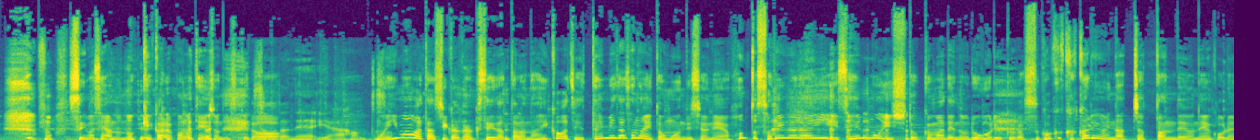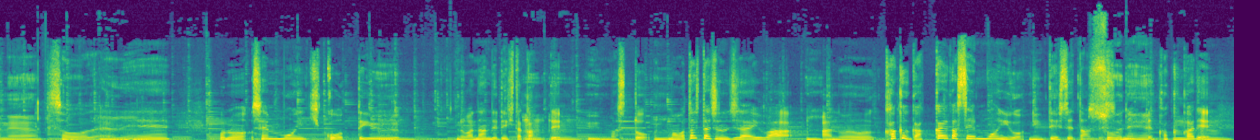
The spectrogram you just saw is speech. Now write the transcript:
もうすいませんあののっけからこのテンションですけど。そうだね。いや本当もう今私が学生だったら内科は絶対目指さないと思うんですよね。本当それぐらい専門医取得までの労力がすごくかかるようになっちゃったんだよねこれね。そうだよね、この専門医機構っていうのがなんでできたかってうんうん。言いますと、うん。まあ、私たちの時代は、うん。あの各学会が専門医を認定してたんですよね。で各科でうんうん。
